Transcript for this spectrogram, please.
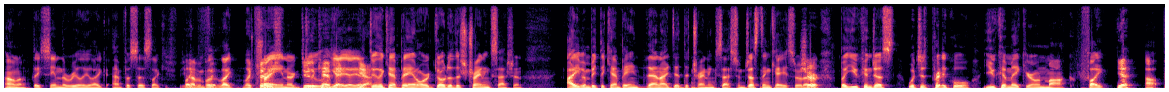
I don't know. They seem to really like emphasis like if you Like haven't put like, like finish- train or do the do, yeah, campaign, yeah, yeah yeah. do the campaign or go to this training session. I even beat the campaign, then I did the training session just in case or whatever. Sure. But you can just, which is pretty cool. You can make your own mock fight Yeah, up.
